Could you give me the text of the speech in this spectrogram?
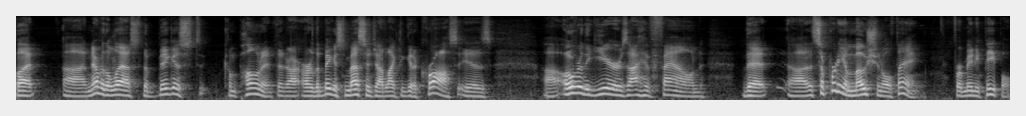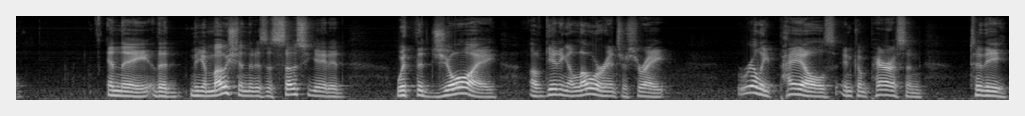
But uh, nevertheless, the biggest component that are, or the biggest message I'd like to get across is uh, over the years I have found that uh, it's a pretty emotional thing for many people. And the, the, the emotion that is associated with the joy of getting a lower interest rate really pales in comparison to the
